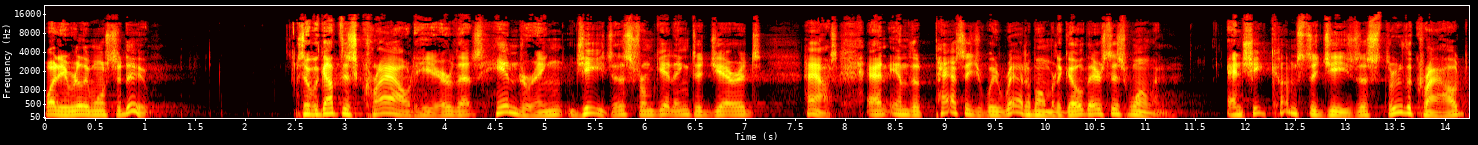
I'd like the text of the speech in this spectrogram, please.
what he really wants to do. So we got this crowd here that's hindering Jesus from getting to Jairus' house. And in the passage we read a moment ago, there's this woman, and she comes to Jesus through the crowd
